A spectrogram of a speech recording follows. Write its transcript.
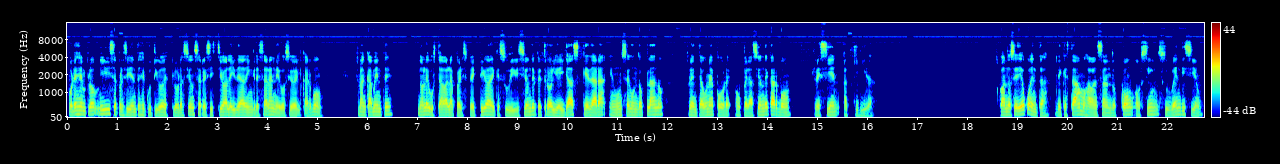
por ejemplo, mi vicepresidente ejecutivo de exploración se resistió a la idea de ingresar al negocio del carbón. Francamente, no le gustaba la perspectiva de que su división de petróleo y gas quedara en un segundo plano frente a una operación de carbón recién adquirida. Cuando se dio cuenta de que estábamos avanzando con o sin su bendición,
